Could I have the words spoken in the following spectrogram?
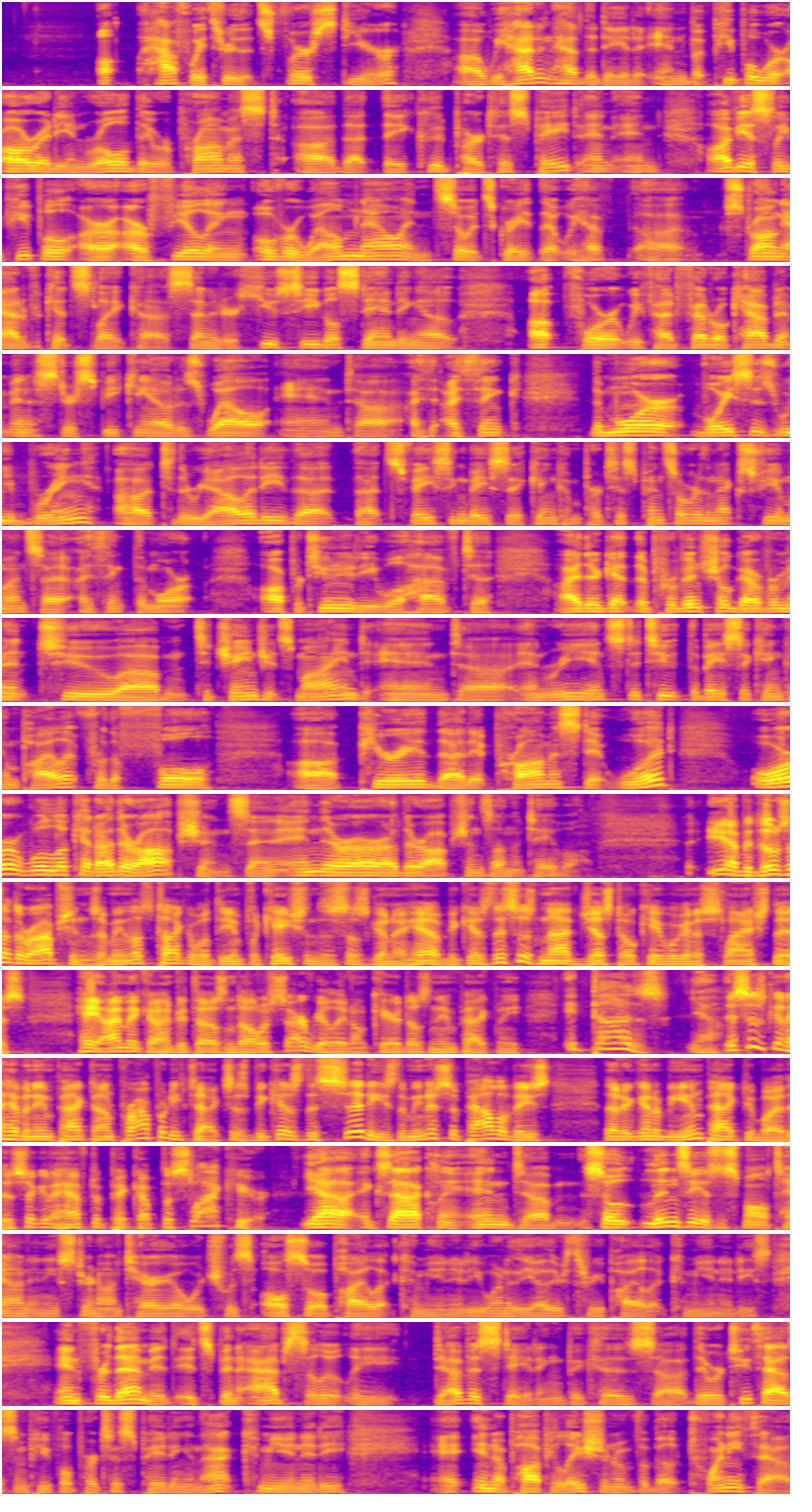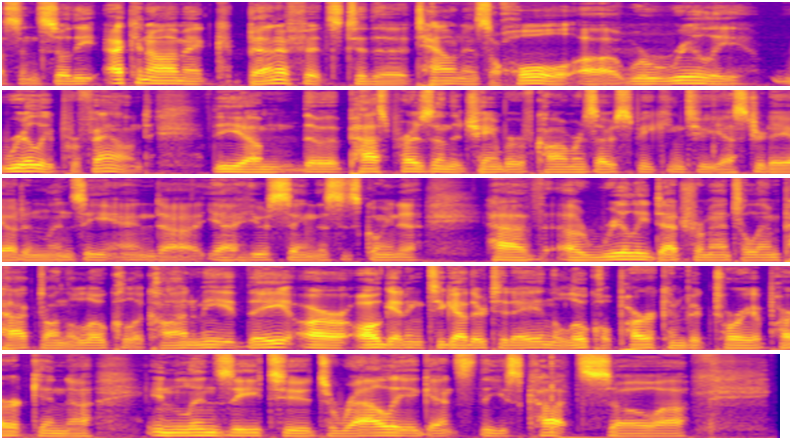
uh, halfway through its first year. Uh, we hadn't had the data in, but people were already enrolled. They were promised uh, that they could participate, and and obviously people are are feeling overwhelmed now. And so it's great that we have uh, strong advocates like uh, Senator Hugh Segal standing out. Up for it. We've had federal cabinet ministers speaking out as well. And uh, I, I think the more voices we bring uh, to the reality that that's facing basic income participants over the next few months, I, I, think the more opportunity we'll have to either get the provincial government to um, to change its mind and uh, and reinstitute the basic income pilot for the full uh, period that it promised it would, or we'll look at other options, and, and there are other options on the table. Yeah, but those other options, I mean, let's talk about the implications this is going to have because this is not just, okay, we're going to slash this. Hey, I make $100,000, so I really don't care. It doesn't impact me. It does. Yeah. This is going to have an impact on property taxes because the cities, the municipalities that are going to be impacted by this are going to have to pick up the slack here. Yeah, exactly. And um, so Lindsay is a small town in eastern Ontario, which was also a pilot community, one of the other three pilot communities. And for them, it, it's been absolutely devastating because uh, there were 2,000 people participating in that community in a population of about 20,000. So the economic benefits to the town as a whole uh, were really, really profound. The um, the past president of the Chamber of Commerce I was speaking to yesterday out in Lindsay, and uh, yeah, he was saying this is going to have a really detrimental impact on the local economy. They are all getting together today in the local park in Victoria Park in uh, in Lindsay to to rally against these cuts. So.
